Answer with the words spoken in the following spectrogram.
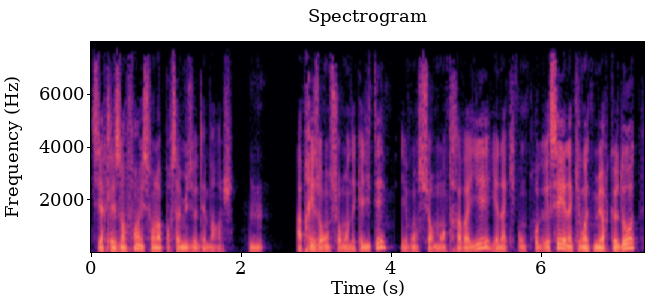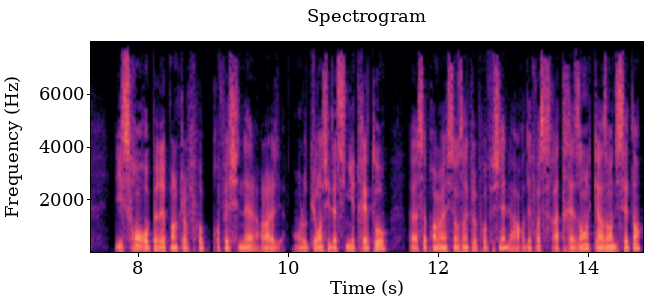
C'est-à-dire que les enfants, ils sont là pour s'amuser au démarrage. Mm. Après, ils auront sûrement des qualités, ils vont sûrement travailler, il y en a qui vont progresser, il y en a qui vont être meilleurs que d'autres ils seront repérés par un club professionnel. Alors, en l'occurrence, il a signé très tôt euh, sa première séance dans un club professionnel. Alors, des fois, ça sera 13 ans, 15 ans, 17 ans.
